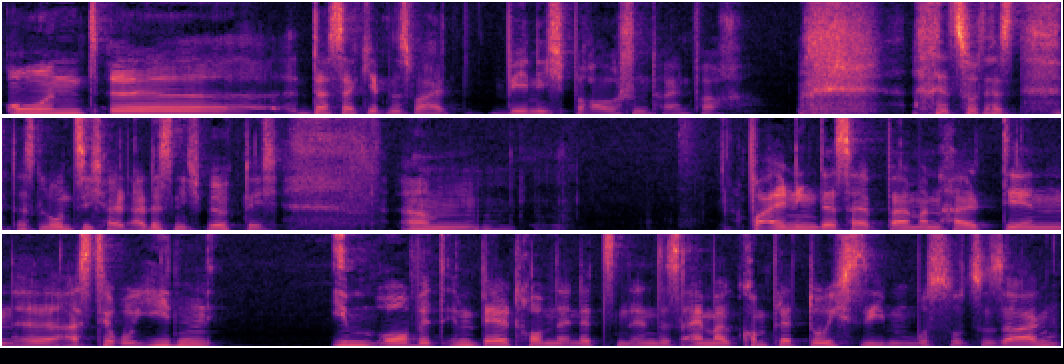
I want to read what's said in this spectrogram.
Und äh, das Ergebnis war halt wenig berauschend einfach. also das, das lohnt sich halt alles nicht wirklich. Ähm, vor allen Dingen deshalb, weil man halt den äh, Asteroiden im Orbit, im Weltraum dann letzten Endes einmal komplett durchsieben muss sozusagen.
